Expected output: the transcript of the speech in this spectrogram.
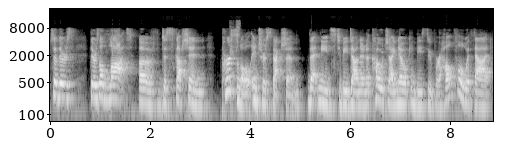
So there's there's a lot of discussion personal introspection that needs to be done and a coach i know can be super helpful with that.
